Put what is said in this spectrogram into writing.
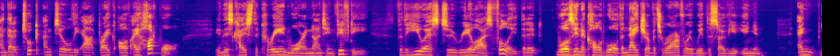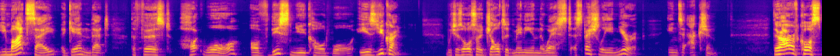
and that it took until the outbreak of a hot war, in this case the Korean War in 1950, for the US to realize fully that it was in a Cold War, the nature of its rivalry with the Soviet Union. And you might say, again, that the first hot war of this new Cold War is Ukraine, which has also jolted many in the West, especially in Europe, into action. There are, of course,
